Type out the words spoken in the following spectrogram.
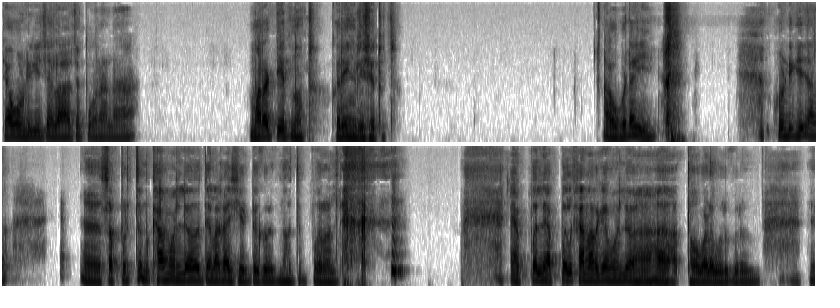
त्या ओंडगीच्याला त्या पोराला मराठी येत नव्हतं. खरं इंग्लिश येत होतं. अवघड आहे. ही. ओंडगीच्याला अं, सफरचंद खा म्हणल्यावर त्याला काय शेट कळत नव्हतं पोराला त्या ॲपल ॲपल खाणार काय म्हणल्यावर हा हा हा थोबाडावर करून हे,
